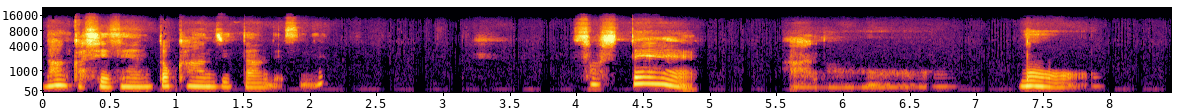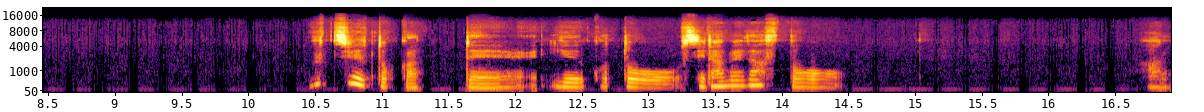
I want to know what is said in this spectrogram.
なんか自然と感じたんですね。そしてあのもう宇宙とかっっていうことを調べ出すとあの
